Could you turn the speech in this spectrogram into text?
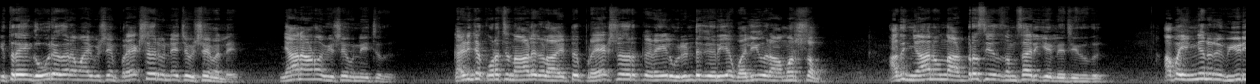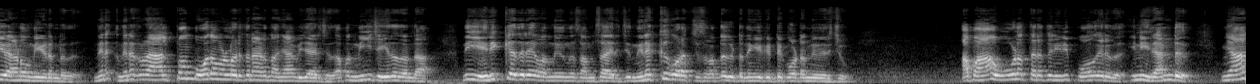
ഇത്രയും ഗൗരവകരമായ വിഷയം പ്രേക്ഷകർ ഉന്നയിച്ച വിഷയമല്ലേ? ഞാനാണോ ഈ വിഷയം ഉന്നയിച്ചത്? കഴിഞ്ഞ കുറച്ച് നാളുകളായിട്ട് പ്രേക്ഷകർക്കിടയിൽ ഉരുണ്ടുകയറിയ വലിയൊരു അമർഷം. അത് ഞാനൊന്ന് അഡ്രസ്സ് ചെയ്ത് സംസാരിക്കുകയല്ലേ ചെയ്തത്? അപ്പൊ ഇങ്ങനൊരു വീഡിയോ ആണോ നീ ഇടേണ്ടത്? നിനക്ക് നിനക്കൊരു അല്പം ബോധമുള്ള ഒരുത്തനായിരുന്നാണ് ഞാൻ വിചാരിച്ചത്. അപ്പൊ നീ ചെയ്തത് എന്താ നീ എനിക്കെതിരെ വന്ന് നിന്ന് സംസാരിച്ച് നിനക്ക് കുറച്ച് ശ്രദ്ധ കിട്ടുന്നെങ്കിൽ കിട്ടിക്കോട്ടെ എന്ന് വിചാരിച്ചു. അപ്പൊ ആ ഊളത്തരത്തിന് ഇനി പോകരുത്. ഇനി രണ്ട് ഞാൻ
